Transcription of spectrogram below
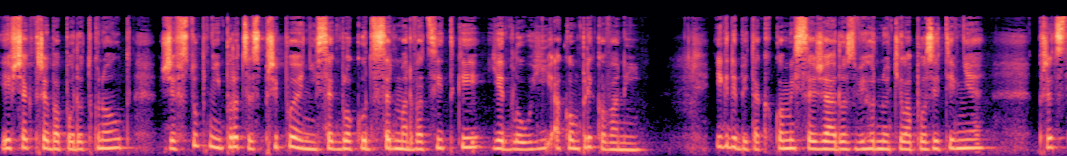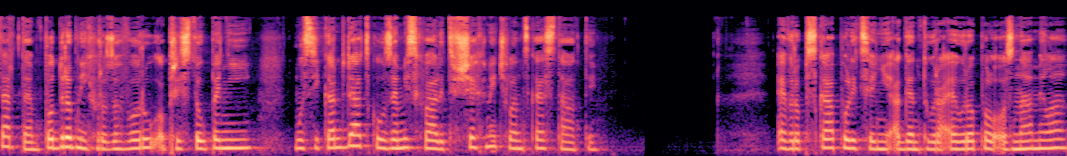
Je však třeba podotknout, že vstupní proces připojení se k bloku 27 je dlouhý a komplikovaný. I kdyby tak komise žádost vyhodnotila pozitivně, před startem podrobných rozhovorů o přistoupení musí kandidátskou zemi schválit všechny členské státy. Evropská policejní agentura Europol oznámila,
